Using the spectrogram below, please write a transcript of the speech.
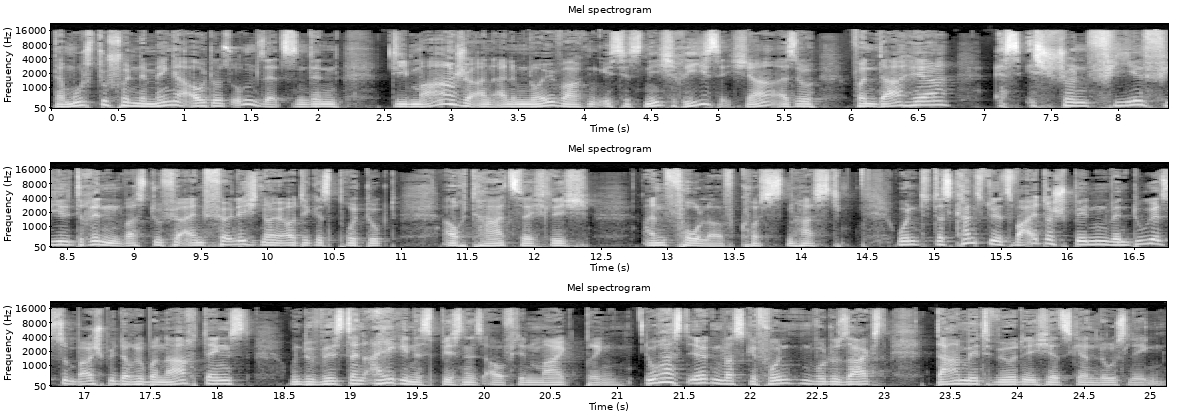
da musst du schon eine Menge Autos umsetzen, denn die Marge an einem Neuwagen ist jetzt nicht riesig, ja. Also von daher, es ist schon viel, viel drin, was du für ein völlig neuartiges Produkt auch tatsächlich an Vorlaufkosten hast. Und das kannst du jetzt weiterspinnen, wenn du jetzt zum Beispiel darüber nachdenkst und du willst dein eigenes Business auf den Markt bringen. Du hast irgendwas gefunden, wo du sagst, damit würde ich jetzt gern loslegen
